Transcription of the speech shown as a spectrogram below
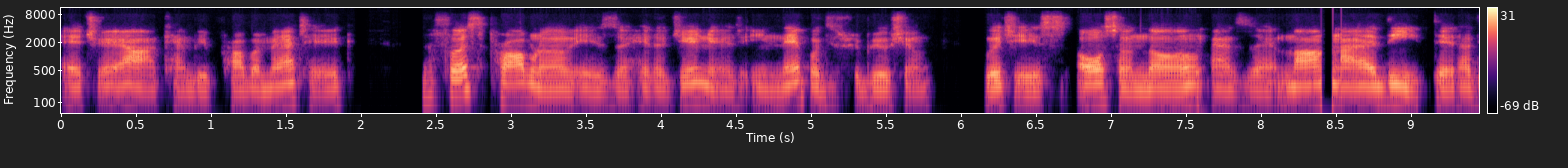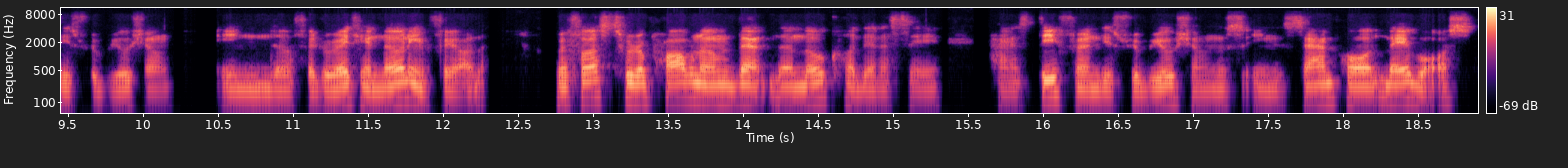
HAR can be problematic. The first problem is the heterogeneous label distribution which is also known as the non-IID data distribution in the federated learning field, refers to the problem that the local dataset has different distributions in sample labels.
